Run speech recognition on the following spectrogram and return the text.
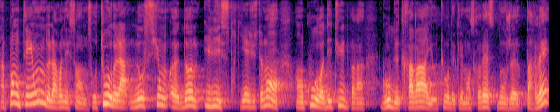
un panthéon de la Renaissance autour de la notion euh, d'homme illustre, qui est justement en cours d'étude par un groupe de travail autour de Clémence Revest dont je parlais,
